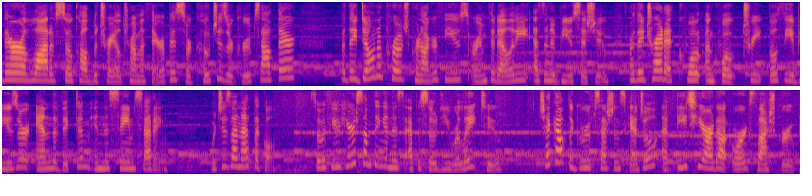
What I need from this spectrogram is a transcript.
there are a lot of so called betrayal trauma therapists or coaches or groups out there, but they don't approach pornography use or infidelity as an abuse issue, or they try to quote unquote treat both the abuser and the victim in the same setting, which is unethical. So if you hear something in this episode you relate to, Check out the group session schedule at btr.org/group.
